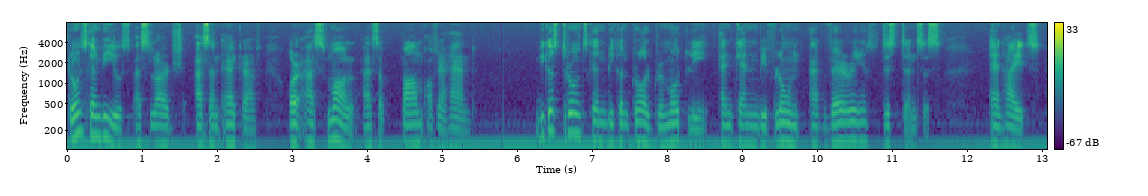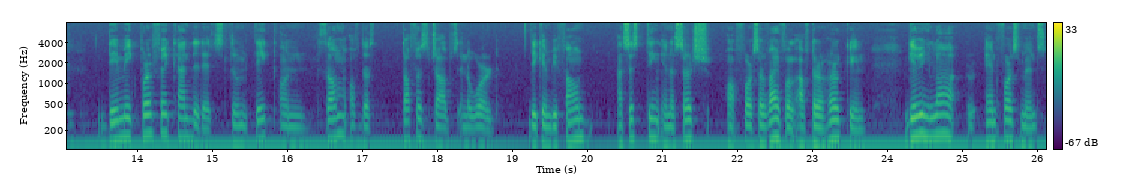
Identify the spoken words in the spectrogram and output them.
Drones can be used as large as an aircraft or as small as a palm of your hand. Because drones can be controlled remotely and can be flown at various distances and heights, they make perfect candidates to take on some of the toughest jobs in the world. They can be found assisting in a search for survival after a hurricane, giving law enforcement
